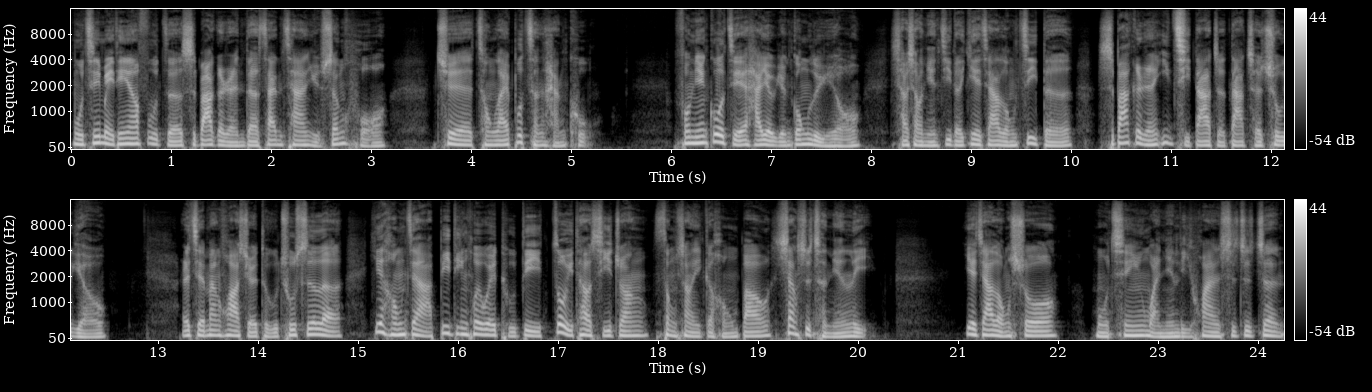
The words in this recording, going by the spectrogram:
母亲每天要负责十八个人的三餐与生活，却从来不曾喊苦。逢年过节，还有员工旅游。小小年纪的叶家龙记得，十八个人一起搭着大车出游，而且漫画学徒出师了，叶宏甲必定会为徒弟做一套西装，送上一个红包，像是成年礼。叶家龙说，母亲晚年罹患失智症，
